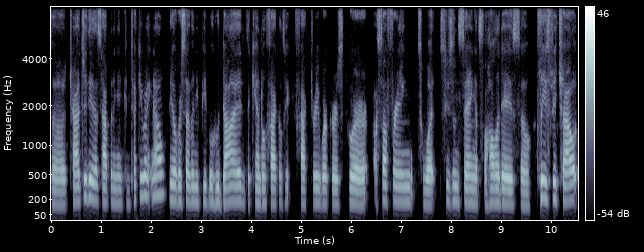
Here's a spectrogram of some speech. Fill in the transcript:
the tragedy that's happening in Kentucky right now, the over 70 people who died, the candle faculty factory workers who are uh, suffering. To what Susan's saying, it's the holidays. So please reach out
